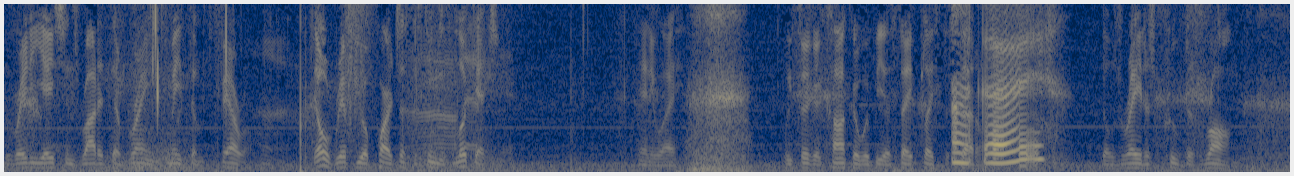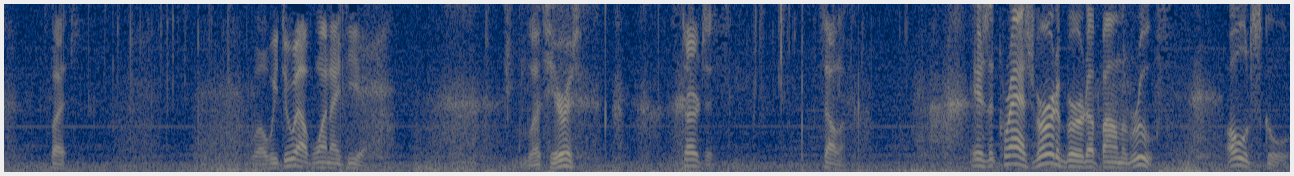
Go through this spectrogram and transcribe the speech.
The radiations rotted their brains, made them feral. They'll rip you apart just as soon as look at you. Anyway, we figured Concord would be a safe place to settle. Okay. Those raiders proved us wrong. But, well, we do have one idea. Let's hear it. Sturgis, tell him. There's a crashed vertibird up on the roof. Old school.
